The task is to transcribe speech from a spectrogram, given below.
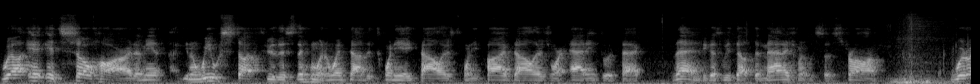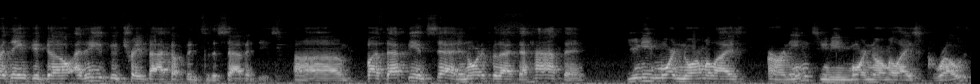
Well, it, it's so hard. I mean, you know, we stuck through this thing when it went down to $28, $25, and we're adding to it back then because we thought the management was so strong. Where do I think it could go? I think it could trade back up into the 70s. Um, but that being said, in order for that to happen, you need more normalized earnings, you need more normalized growth,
